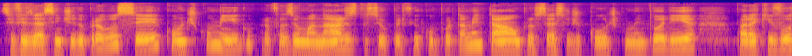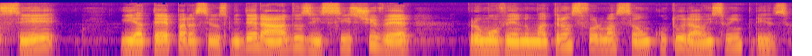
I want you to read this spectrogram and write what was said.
Se fizer sentido para você, conte comigo para fazer uma análise do seu perfil comportamental, um processo de coach com mentoria, para que você e até para seus liderados e se estiver promovendo uma transformação cultural em sua empresa.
